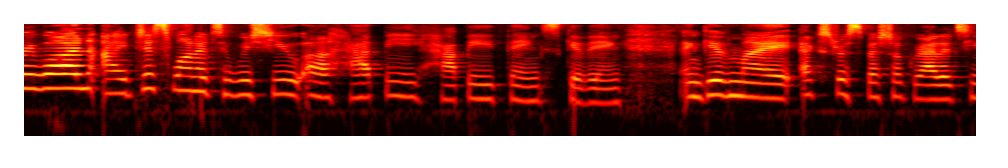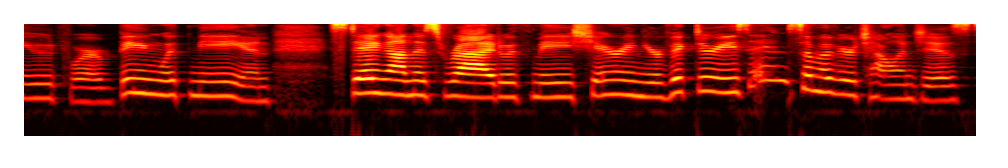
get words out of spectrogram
everyone. I just wanted to wish you a happy, happy Thanksgiving and give my extra special gratitude for being with me and staying on this ride with me, sharing your victories and some of your challenges,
